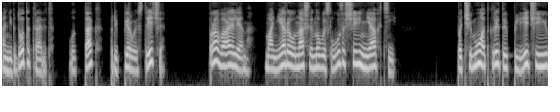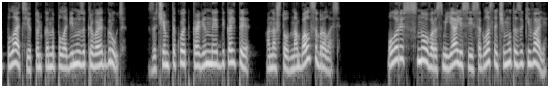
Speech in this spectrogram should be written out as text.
Анекдоты травит. Вот так, при первой встрече? Права, Елена. Манеры у нашей новой служащей не ахти. Почему открытые плечи и платье только наполовину закрывает грудь? Зачем такое откровенное декольте? Она что, на бал собралась? Лорис снова рассмеялись и согласно чему-то закивали.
